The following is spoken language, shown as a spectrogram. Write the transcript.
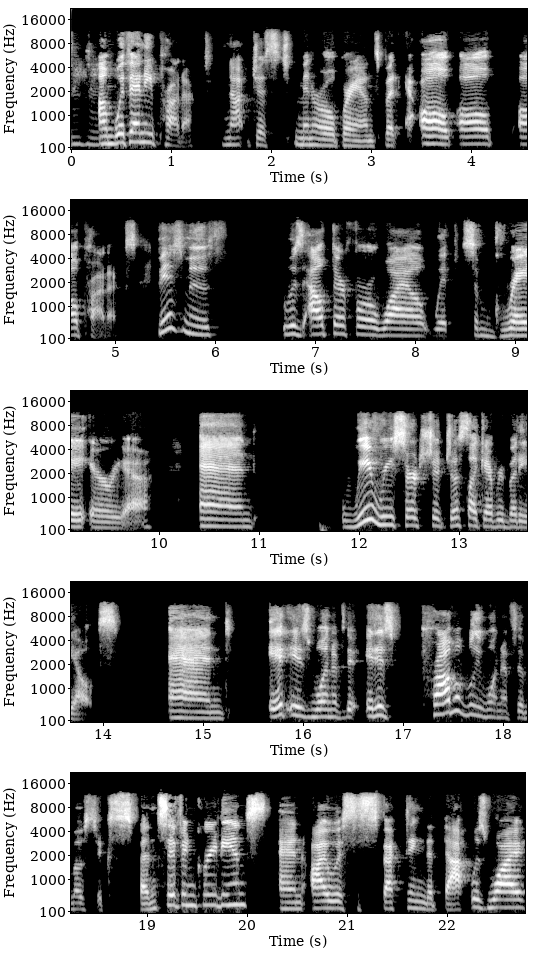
mm-hmm. um, with any product, not just mineral brands, but all all all products. Bismuth was out there for a while with some gray area, and we researched it just like everybody else, and it is one of the it is probably one of the most expensive ingredients and i was suspecting that that was why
